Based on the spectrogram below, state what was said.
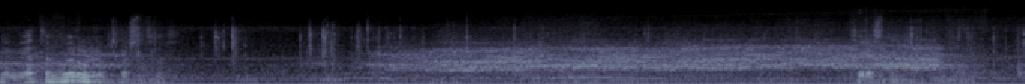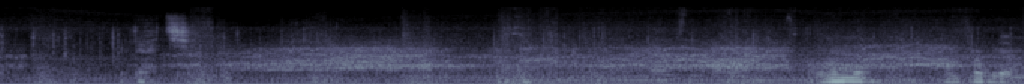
Блин, я-то вырулю просто. Интересно. Блять. По-моему, там проблема.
